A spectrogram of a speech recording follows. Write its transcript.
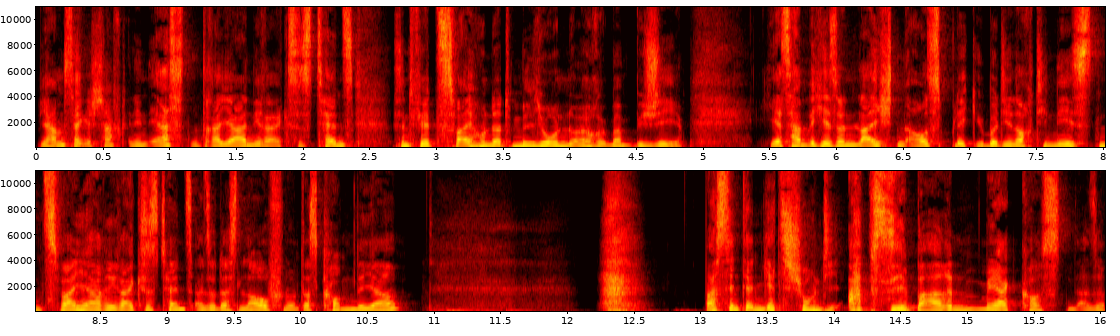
wir haben es ja geschafft, in den ersten drei Jahren ihrer Existenz sind wir 200 Millionen Euro über dem Budget. Jetzt haben wir hier so einen leichten Ausblick über die noch die nächsten zwei Jahre ihrer Existenz, also das Laufen und das kommende Jahr. Was sind denn jetzt schon die absehbaren Mehrkosten? Also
